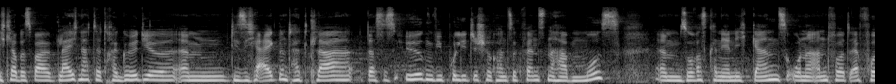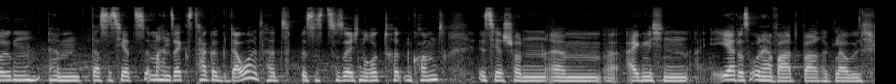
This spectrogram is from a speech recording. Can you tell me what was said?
Ich glaube, es war gleich nach der Tragödie, ähm, die sich ereignet hat, klar, dass es irgendwie politische Konsequenzen haben muss. Ähm, sowas kann ja nicht ganz ohne Antwort erfolgen. Ähm, dass es jetzt immerhin sechs Tage gedauert hat, bis es zu solchen Rücktritten kommt, ist ja schon ähm, eigentlich ein, eher das Unerwartbare, glaube ich.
